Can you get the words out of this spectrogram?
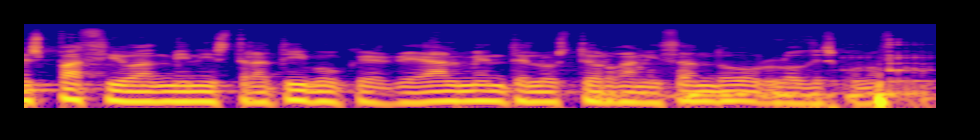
espacio administrativo que realmente lo esté organizando, lo desconozco.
